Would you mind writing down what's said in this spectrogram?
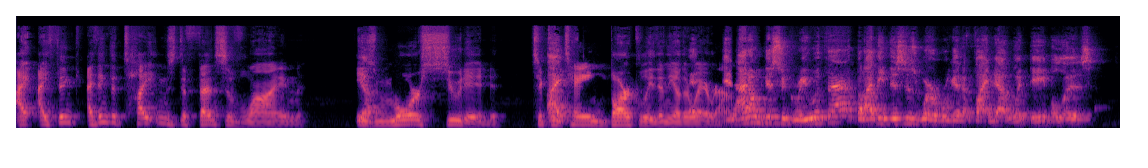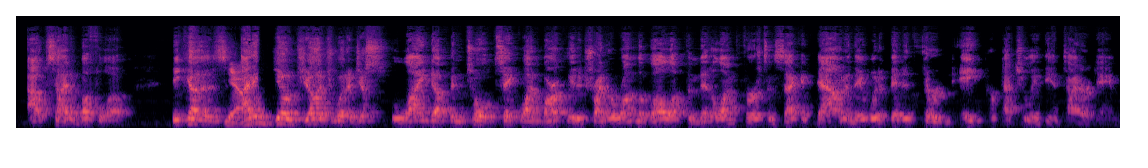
I I think I think the Titans' defensive line is Yeah. more suited to I- contain Barkley than the other way around. And I don't disagree with that, but I think this is where we're going to find out what Daboll is outside of Buffalo. Because Yeah. I think Joe Judge would have just lined up and told Saquon Barkley to try to run the ball up the middle on first and second down, and they would have been in third and eight perpetually the entire game.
